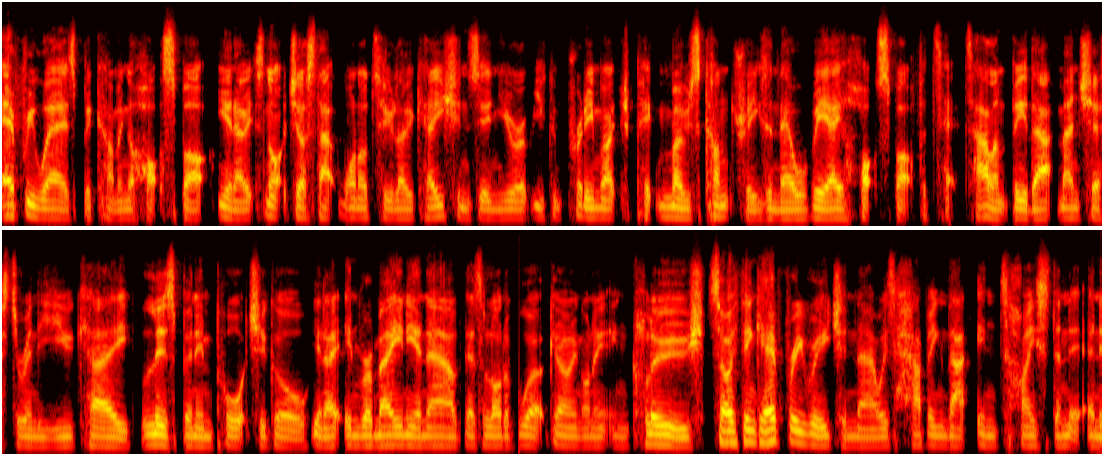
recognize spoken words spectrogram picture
everywhere is becoming a hotspot. You know, it's not just that one or two locations in Europe. You can pretty much pick most countries and there will be a hotspot for tech talent, be that Manchester in the UK, Lisbon in Portugal, you know, in Romania now, there's a lot of work going on in Cluj. So I think every region now is having that enticed and, and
